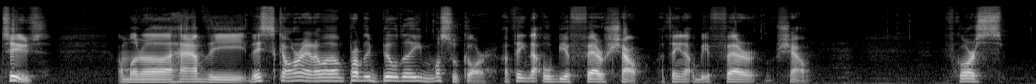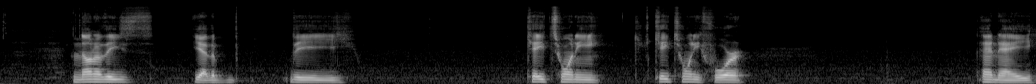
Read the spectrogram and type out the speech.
twos. I'm gonna have the this car and I'm gonna probably build a muscle car. I think that would be a fair shout. I think that would be a fair shout. Of course, none of these. Yeah, the the K20, K24 NA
